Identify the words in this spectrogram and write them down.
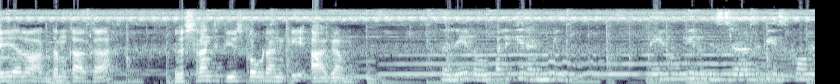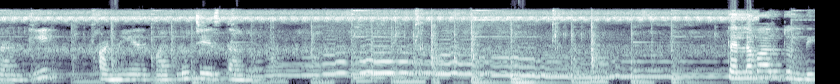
చేయాలో అర్థం కాక విశ్రాంతి తీసుకోవడానికి ఆగాము సరే లోపలికి రండి. నేను మీరు విశ్రాంతి తీసుకోవడానికి అన్ని ఏర్పాట్లు చేస్తాను. తెల్లవారుతుంది.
